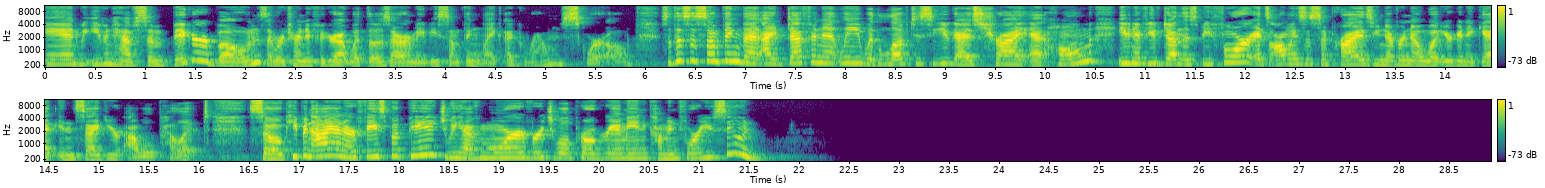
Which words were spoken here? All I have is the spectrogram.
And we even have some bigger bones that we're trying to figure out what those are, maybe something like a ground squirrel. So this is something that I definitely would love to see you guys try at home. Even if you've done this before, it's always a surprise. You never know what you're gonna get inside your owl pellet. So keep an eye on our Facebook page. We have more virtual programming coming for you soon.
